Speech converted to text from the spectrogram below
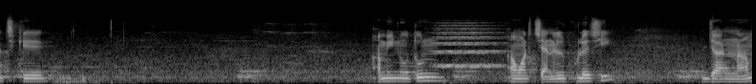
আজকে আমি নতুন আমার চ্যানেল খুলেছি, যার নাম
